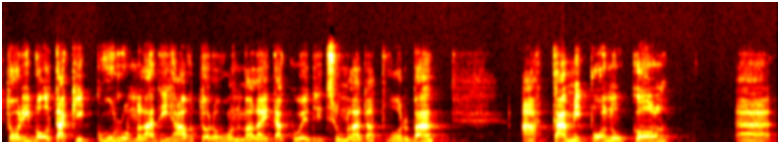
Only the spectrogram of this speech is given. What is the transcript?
ktorý bol taký guru mladých autorov. On mal aj takú edíciu Mladá tvorba a tam mi ponúkol, eh,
